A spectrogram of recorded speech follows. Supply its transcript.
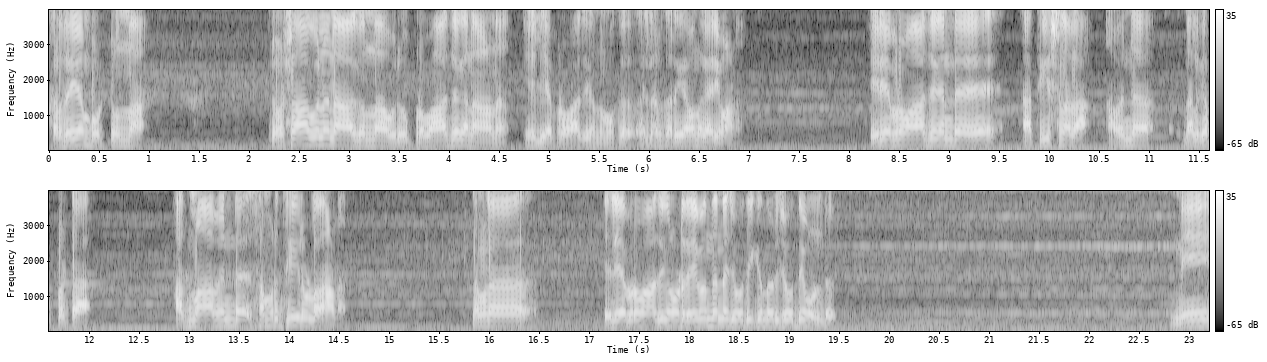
ഹൃദയം പൊട്ടുന്ന രോഷാകുലനാകുന്ന ഒരു പ്രവാചകനാണ് ഏലിയ പ്രവാചകൻ. നമുക്ക് എല്ലാവർക്കും അറിയാവുന്ന കാര്യമാണ്. ഏലിയ പ്രവാചകന്റെ ആ തീക്ഷ്ണത അവന് നൽകപ്പെട്ട ആത്മാവിന്റെ സമൃദ്ധിയിലുള്ളതാണ്. നമ്മൾ എലിയ പ്രവാചകനോട് ദൈവം തന്നെ ചോദിക്കുന്ന ഒരു ചോദ്യമുണ്ട്. നീ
